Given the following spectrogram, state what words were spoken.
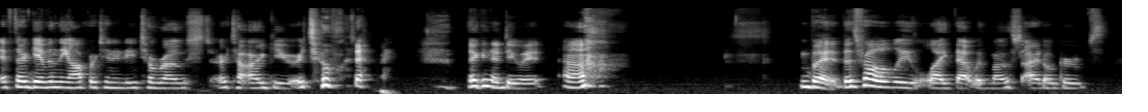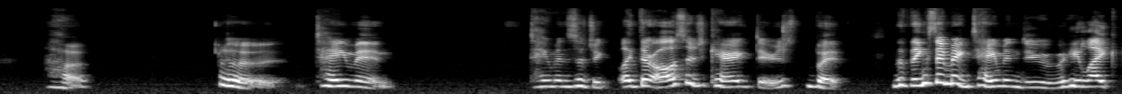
if they're given the opportunity to roast or to argue or to whatever, they're gonna do it. Uh, but that's probably like that with most idol groups. Uh, uh, Taemin. Taemin's such a like they're all such characters, but the things they make Taemin do, he like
